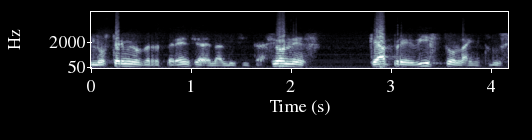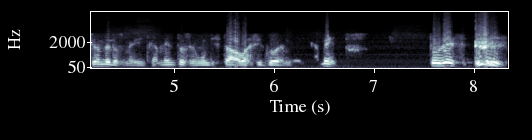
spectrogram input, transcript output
los términos de referencia de las licitaciones, que ha previsto la inclusión de los medicamentos en un listado básico de medicamentos. Entonces,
